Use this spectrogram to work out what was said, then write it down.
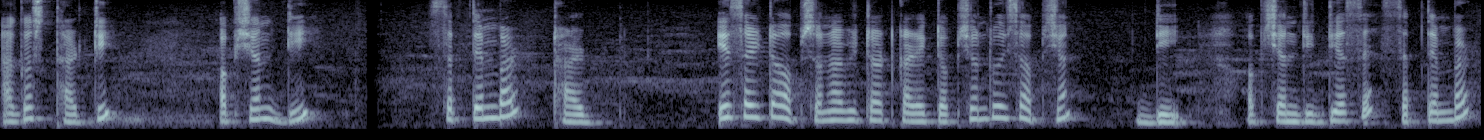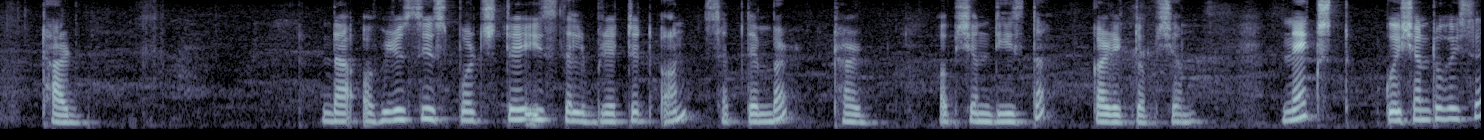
August thirty option D September third এই চাৰিটা অপশ্যনৰ ভিতৰত কাৰেক্ট অপশ্যনটো হৈছে অপশ্যন ডি। অপশ্যন ডি দি আছে September third the Abhiruchi sports day is celebrated on September third option D is the correct option next কুৱেশ্যনটো হৈছে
